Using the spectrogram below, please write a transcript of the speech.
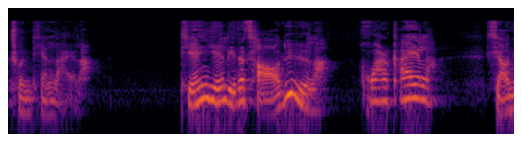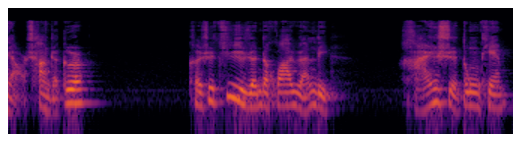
春天来了，田野里的草绿了，花开了，小鸟唱着歌。可是巨人的花园里还是冬天。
